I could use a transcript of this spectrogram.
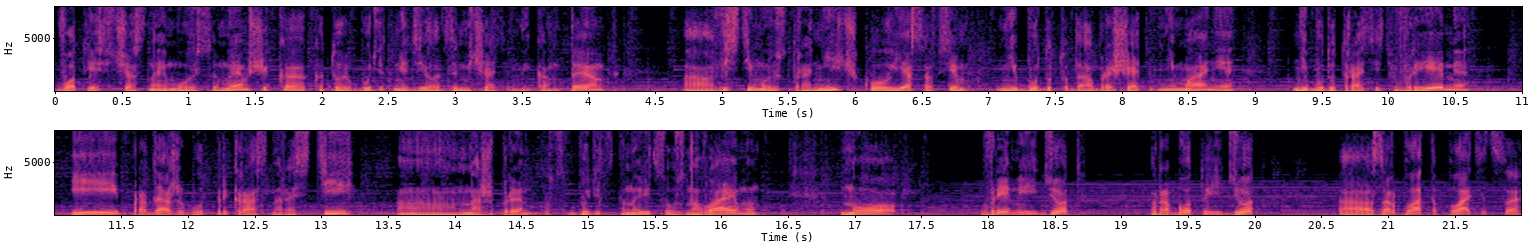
вот я сейчас найму SMM-щика, который будет мне делать замечательный контент, э, вести мою страничку, я совсем не буду туда обращать внимание, не буду тратить время – и продажи будут прекрасно расти, а, наш бренд будет становиться узнаваемым, но время идет, работа идет, а, зарплата платится,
